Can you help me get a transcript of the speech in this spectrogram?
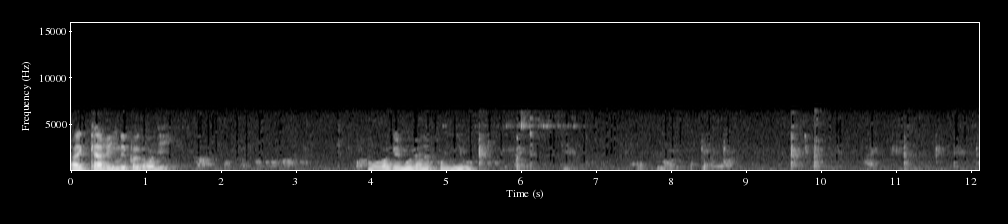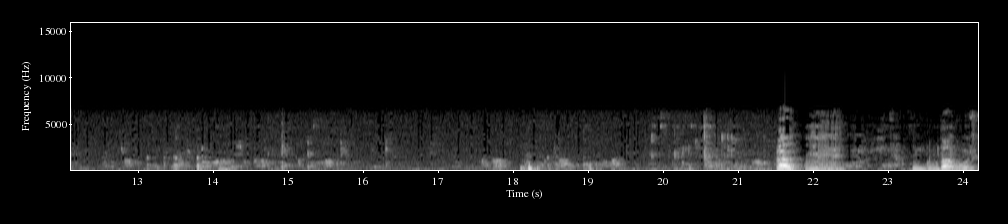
avec Il Carrie. n'est pas grandi. On va Game Over le premier niveau. Oh Un Goomba rouge.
